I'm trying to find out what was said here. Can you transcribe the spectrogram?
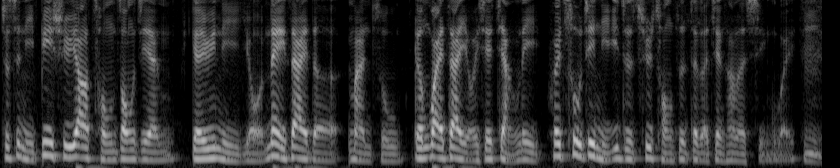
就是你必须要从中间给予你有内在的满足，跟外在有一些奖励，会促进你一直去从事这个健康的行为。嗯，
